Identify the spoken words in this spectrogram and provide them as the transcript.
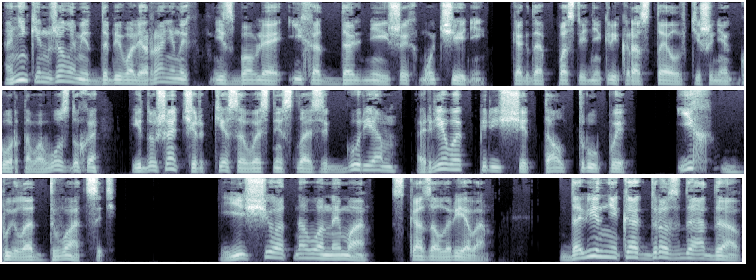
Они кинжалами добивали раненых, избавляя их от дальнейших мучений. Когда последний крик растаял в тишине горного воздуха, и душа черкеса вознеслась к гурьям, Рева пересчитал трупы. Их было двадцать. «Еще одного нема», — сказал Рева. «Да він никак дрозда дав»,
